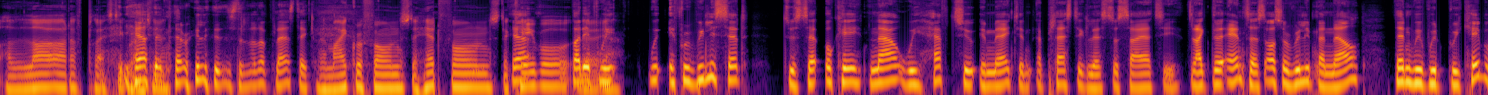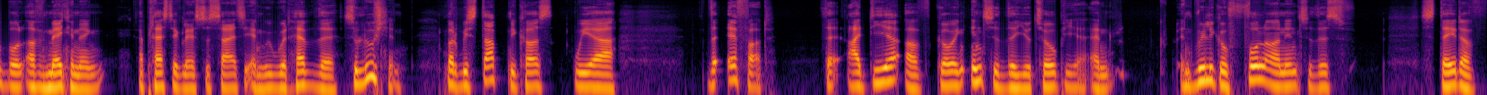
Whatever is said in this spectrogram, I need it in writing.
a lot of plastic. Yeah, right there really is a lot of plastic. The microphones, the headphones, the yeah, cable. But the, if we, yeah. we if we really said to say, okay, now we have to imagine a plasticless society. Like the answer is also really banal. Then we would be capable of imagining a plasticless society, and we would have the solution. But we stop because we are the effort, the idea of going into the utopia and and really go full on into this state of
